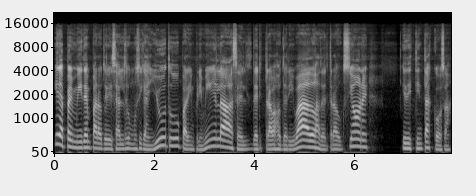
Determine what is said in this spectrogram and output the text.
y les permiten para utilizar su música en YouTube, para imprimirla, hacer trabajos derivados, hacer traducciones y distintas cosas.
